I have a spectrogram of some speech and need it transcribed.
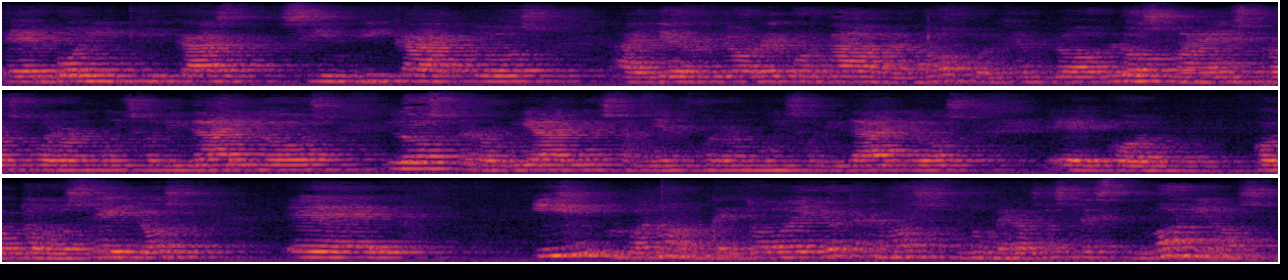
eh, políticas, sindicatos, Ayer yo recordaba, ¿no? por ejemplo, los maestros fueron muy solidarios, los ferroviarios también fueron muy solidarios eh, con, con, todos ellos. Eh, y bueno, de todo ello tenemos numerosos testimonios,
